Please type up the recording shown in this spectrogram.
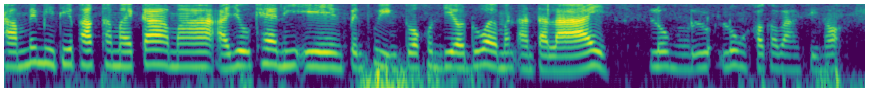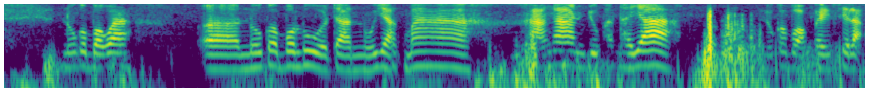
ทำไม่มีที่พักทำไมกล้ามา อายุแค่นี้เองเป็นผู้หญิงตัวคนเดียวด้วยมันอันตรายลุงลุงเขาก็วางสิเนาะหนูก็บอกว่าเออหนูก็บ่รู้อาจารย์หนูอยากมาหางานอยู่พัทยาหนูก็บอกไปสิละ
